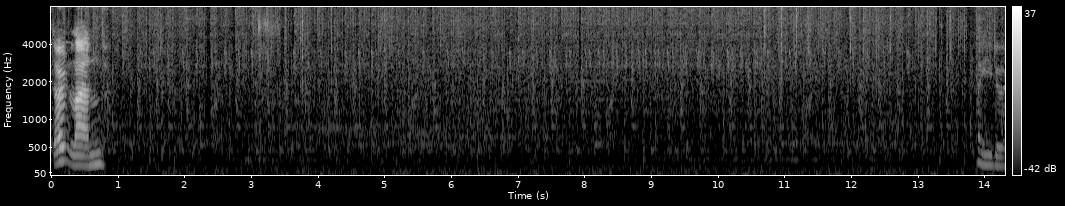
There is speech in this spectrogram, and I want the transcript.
Don't land. How are you doing?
